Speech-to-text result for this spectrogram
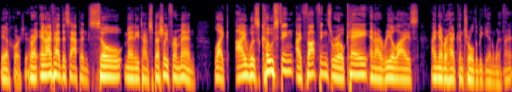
Yeah. Of course. Yeah. Right. And I've had this happen so many times, especially for men. Like I was coasting, I thought things were okay, and I realized I never had control to begin with. Right.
